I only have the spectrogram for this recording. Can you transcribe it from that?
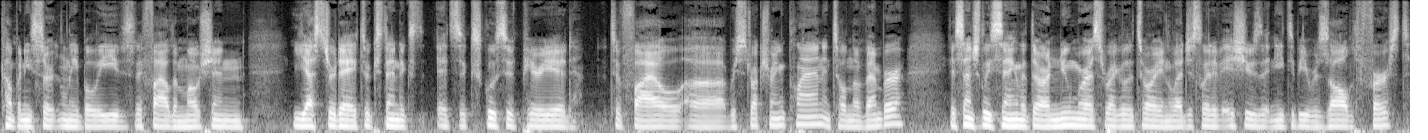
company certainly believes. They filed a motion yesterday to extend ex- its exclusive period to file a restructuring plan until November, essentially saying that there are numerous regulatory and legislative issues that need to be resolved first.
